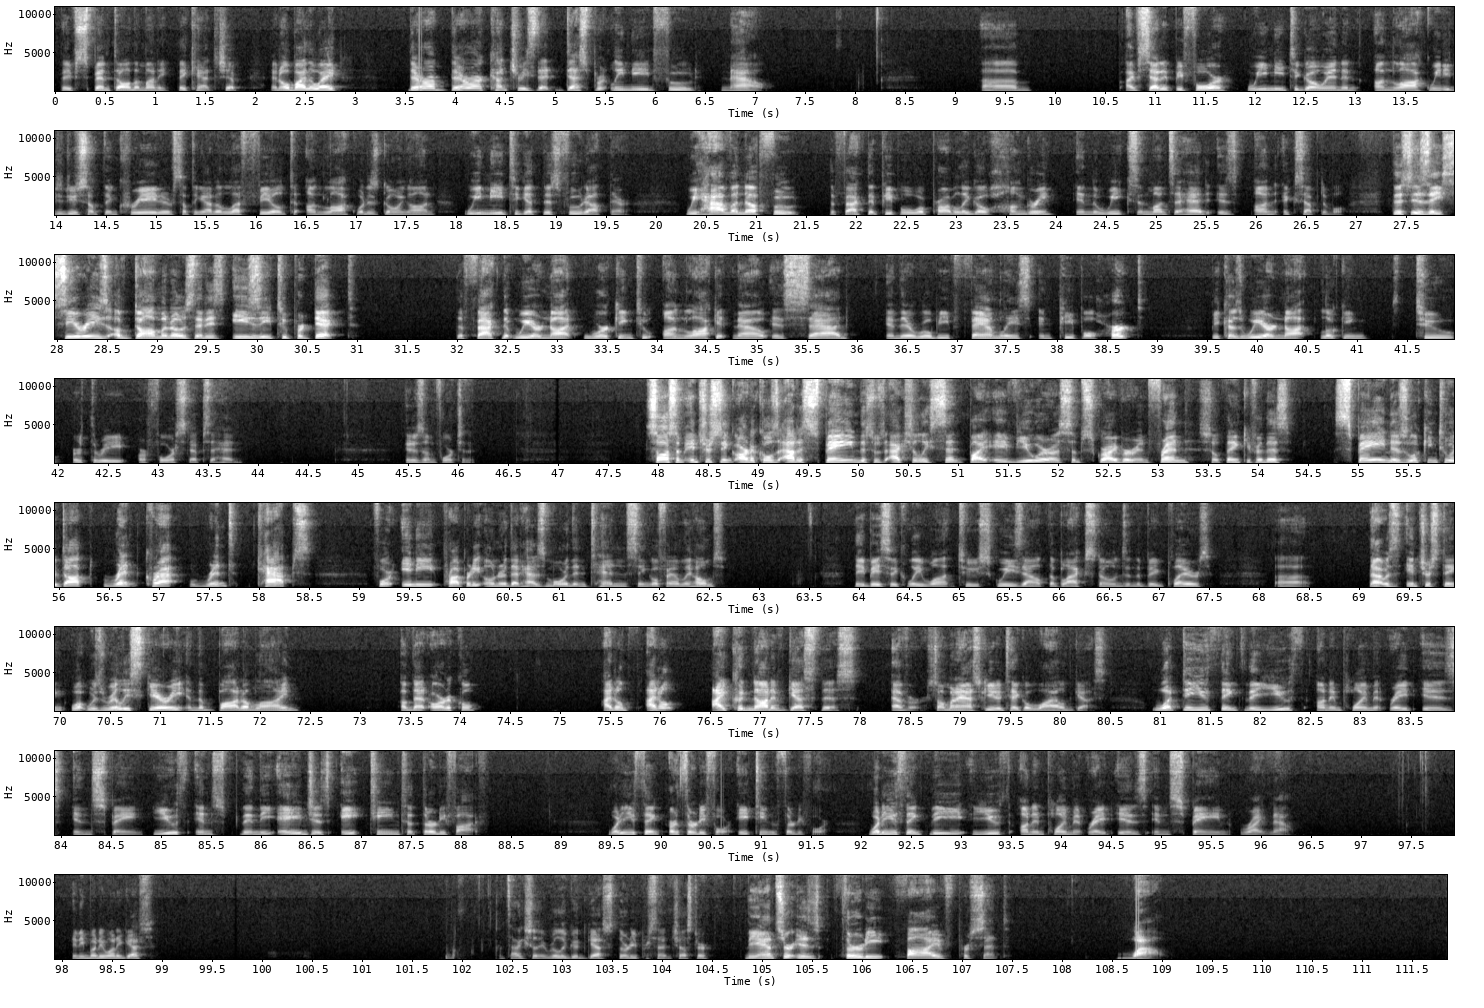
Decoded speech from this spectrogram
They've spent all the money. They can't ship. And oh, by the way, there are there are countries that desperately need food now. Um, I've said it before. We need to go in and unlock. We need to do something creative, something out of left field to unlock what is going on. We need to get this food out there. We have enough food. the fact that people will probably go hungry in the weeks and months ahead is unacceptable. This is a series of dominoes that is easy to predict. The fact that we are not working to unlock it now is sad, and there will be families and people hurt because we are not looking two or three or four steps ahead. It is unfortunate. Saw some interesting articles out of Spain. This was actually sent by a viewer, a subscriber, and friend. So thank you for this. Spain is looking to adopt rent, crap, rent caps for any property owner that has more than 10 single family homes. They basically want to squeeze out the Blackstones and the big players. Uh, that was interesting. What was really scary in the bottom line of that article, I don't, I don't, I could not have guessed this ever. So I'm going to ask you to take a wild guess. What do you think the youth unemployment rate is in Spain? Youth in, in the age is 18 to 35. What do you think, or 34, 18 to 34? What do you think the youth unemployment rate is in Spain right now? Anybody want to guess? That's actually a really good guess, 30%, Chester. The answer is 35%. Wow.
